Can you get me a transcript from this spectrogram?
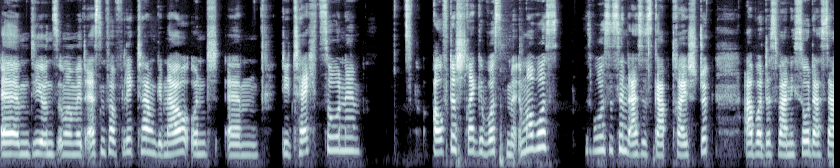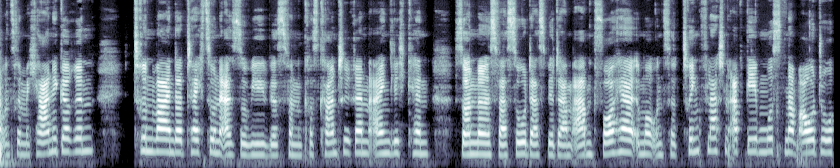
ähm, die uns immer mit Essen verpflegt haben, genau. Und ähm, die Tech-Zone auf der Strecke wussten wir immer, wo es wo sie sind. Also es gab drei Stück, aber das war nicht so, dass da unsere Mechanikerin drin war in der Tech-Zone, also so wie wir es von Cross-Country-Rennen eigentlich kennen, sondern es war so, dass wir da am Abend vorher immer unsere Trinkflaschen abgeben mussten am Auto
